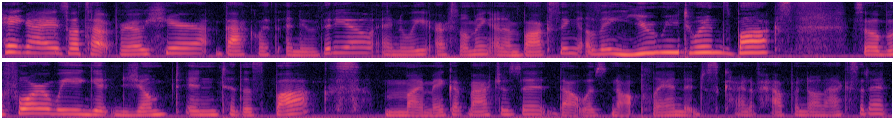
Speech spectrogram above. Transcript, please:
Hey guys, what's up? Vero here, back with a new video, and we are filming an unboxing of a YumeTwins box. So before we get jumped into this box, my makeup matches it. That was not planned, it just kind of happened on accident.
